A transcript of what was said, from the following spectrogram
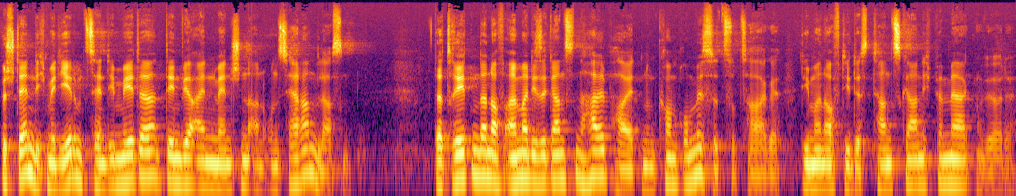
beständig mit jedem Zentimeter, den wir einen Menschen an uns heranlassen. Da treten dann auf einmal diese ganzen Halbheiten und Kompromisse zutage, die man auf die Distanz gar nicht bemerken würde.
